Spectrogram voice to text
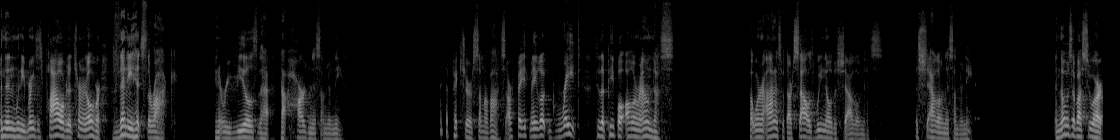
and then when he brings his plow over to turn it over, then he hits the rock. And it reveals that, that hardness underneath. That's a picture of some of us. Our faith may look great to the people all around us. But when we're honest with ourselves, we know the shallowness, the shallowness underneath. And those of us who are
